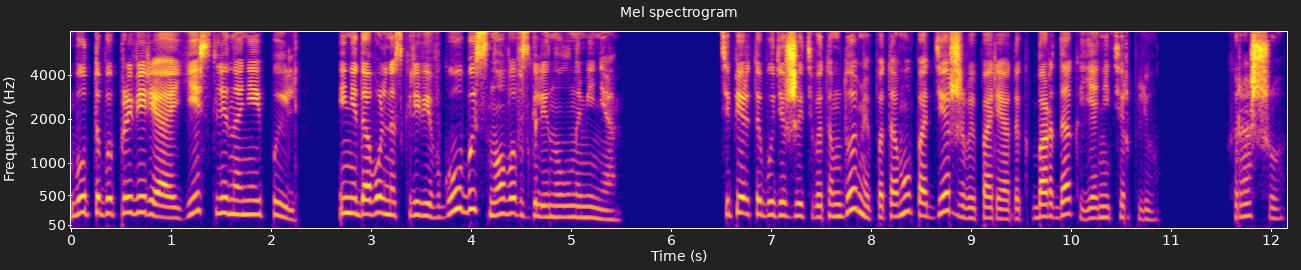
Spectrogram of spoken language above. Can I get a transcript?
будто бы проверяя, есть ли на ней пыль, и, недовольно скривив губы, снова взглянул на меня. «Теперь ты будешь жить в этом доме, потому поддерживай порядок, бардак я не терплю». «Хорошо».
